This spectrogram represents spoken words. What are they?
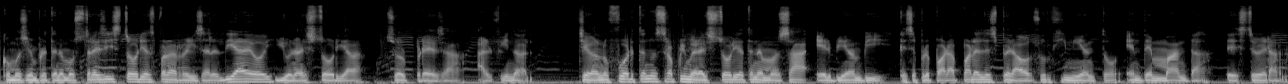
Como siempre tenemos tres historias para revisar el día de hoy y una historia sorpresa al final. Llegando fuerte a nuestra primera historia tenemos a Airbnb que se prepara para el esperado surgimiento en demanda de este verano.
